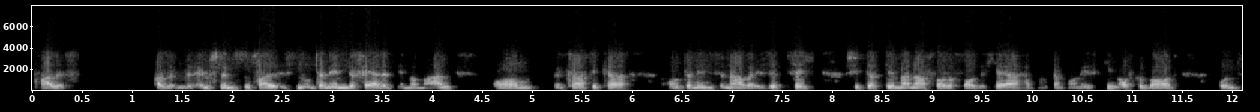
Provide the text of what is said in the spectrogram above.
Alles. Also im, schlimmsten Fall ist ein Unternehmen gefährdet. Nehmen wir mal an, um, ein Klassiker, Unternehmensinhaber ist 70, schiebt das Thema Nachfolge vor sich her, hat noch kein ordentliches Team aufgebaut und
